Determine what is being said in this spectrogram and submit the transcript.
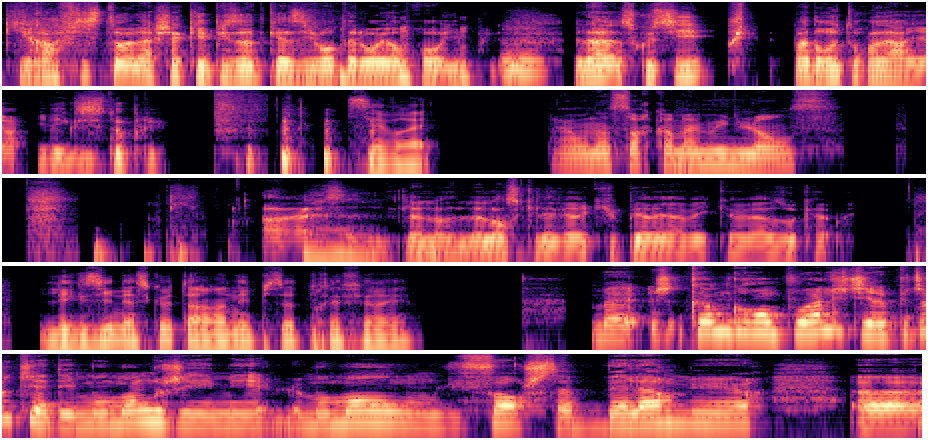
qui rafistolent à chaque épisode quasiment tellement il en prend. il- Et là, ce coup-ci, pas de retour en arrière, il n'existe plus. C'est vrai. Ah, on en sort quand même une lance. Ah, c'est la, la lance qu'il avait récupérée avec euh, Ahsoka. ouais. Lexine, est-ce que tu as un épisode préféré? Bah, comme grand poil, je dirais plutôt qu'il y a des moments que j'ai aimés. Le moment où on lui forge sa belle armure, euh,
